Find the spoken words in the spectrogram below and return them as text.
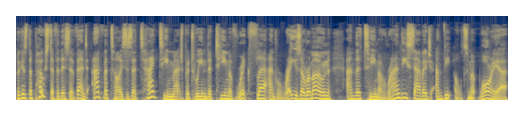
because the poster for this event advertises a tag team match between the team of Ric Flair and Razor Ramon and the team of Randy Savage and the Ultimate Warrior.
